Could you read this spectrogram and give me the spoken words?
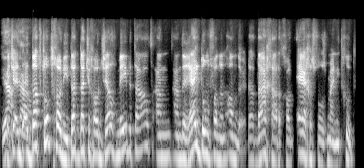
Ja, je, ja. Dat klopt gewoon niet. Dat, dat je gewoon zelf meebetaalt aan, aan de rijkdom van een ander. Dat, daar gaat het gewoon ergens volgens mij niet goed.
